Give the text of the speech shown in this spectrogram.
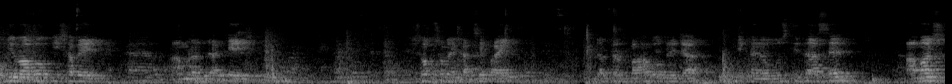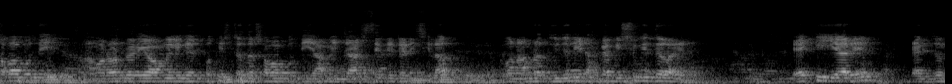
অভিভাবক হিসাবে আমরা যাকে সবসময় কাছে পাই, ডক্টর মাহবুব রেজা এখানে উপস্থিত আছেন। আমার সভাপতি, আমার অন্ডারি আওয়ামী লীগের প্রতিষ্ঠাতা সভাপতি, আমি যার সেক্রেটারি ছিলাম, এবং আমরা দুজনেই ঢাকা বিশ্ববিদ্যালয়ে একই ইয়ারে একজন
